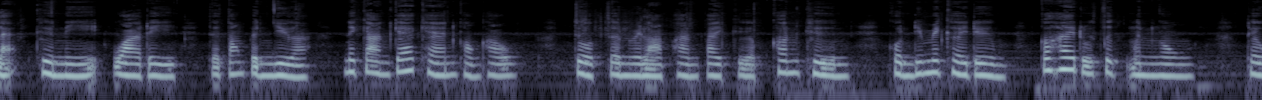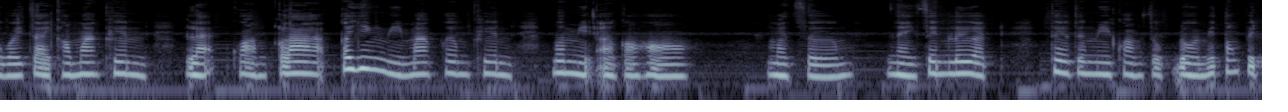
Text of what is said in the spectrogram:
และคืนนี้วารีจะต้องเป็นเหยื่อในการแก้แค้นของเขา จวบจนเวลาผ่านไปเกือบค่อนคืน คนที่ไม่เคยดื่ม ก็ให้รู้สึกมึนงง เธอไว้ใจเขามากขึ้น และ ความกล้าก็ยิ่งมีมากเพิ่มขึ้น เมื่อมีแอลกอฮอล์มาเสริมในเส้นเลือด เธอจึงมีความสุขโดยไม่ต้องปิด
